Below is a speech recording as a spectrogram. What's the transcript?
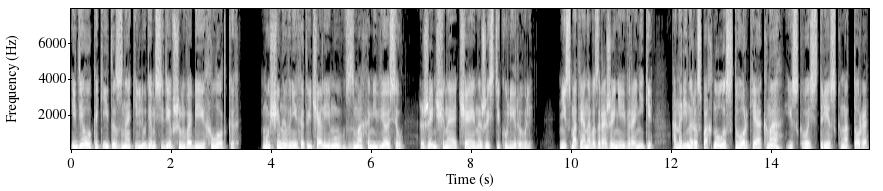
и делал какие-то знаки людям, сидевшим в обеих лодках. Мужчины в них отвечали ему взмахами весел, женщины отчаянно жестикулировали. Несмотря на возражения Вероники, Анарина распахнула створки окна, и сквозь треск мотора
